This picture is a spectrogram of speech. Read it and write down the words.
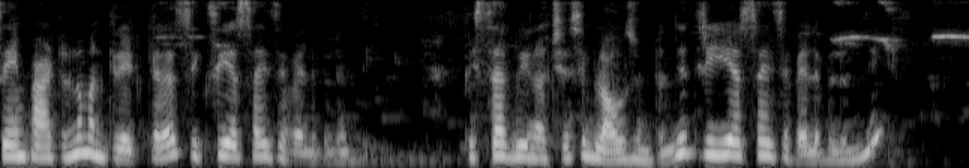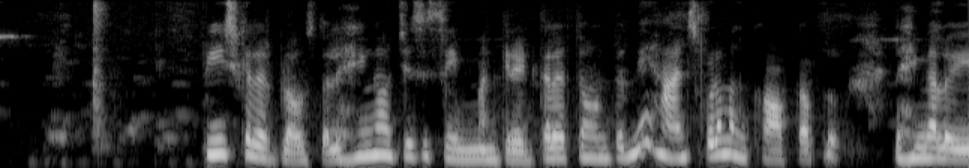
same ప్యాటర్న్లో మనకి red colour six years size available ఉంది. పిస్తా గ్రీన్ వచ్చేసి బ్లౌజ్ ఉంటుంది త్రీ ఇయర్స్ సైజ్ అవైలబుల్ ఉంది. పీచ్ కలర్ బ్లౌజ్తో లెహెంగా వచ్చేసి సేమ్ మనకి రెడ్ కలర్తో ఉంటుంది. హ్యాండ్స్ కూడా మనకి క్రాప్ టాప్లో లెహెంగాలో ఏ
